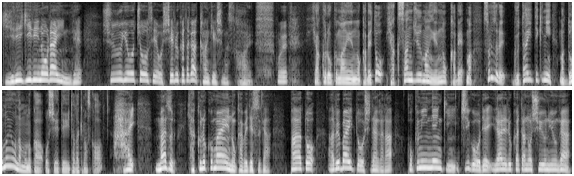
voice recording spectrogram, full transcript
ギリギリのラインで就業調整をしている方が関係します。はい、これ106万円の壁と130万円の壁、まあ、それぞれ具体的に、まあ、どのようなものか教えていただけますか？はい。まず106万円の壁ですがパートアルバイトをしながら国民年金1号でいられる方の収入が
